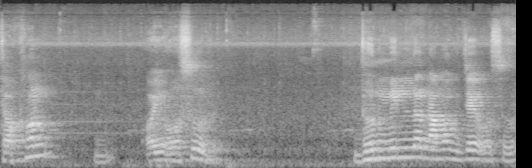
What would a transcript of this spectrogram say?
তখন ওই অসুর দুর্মিল্য নামক যে অসুর,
